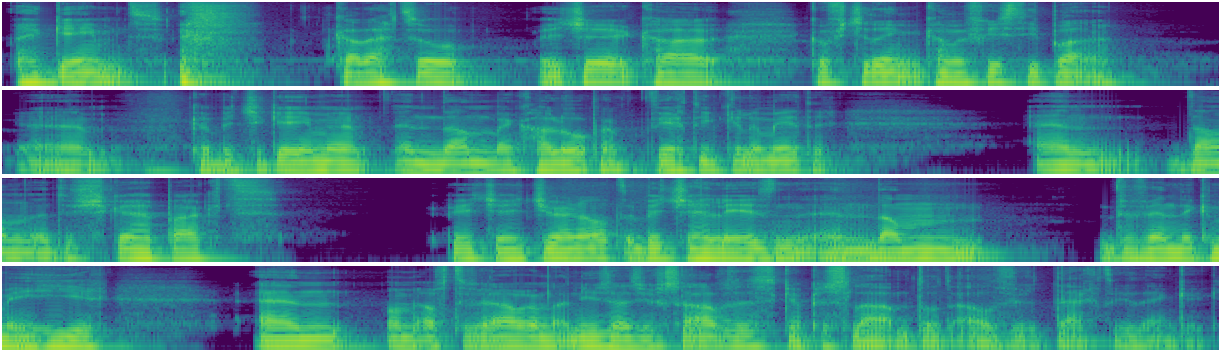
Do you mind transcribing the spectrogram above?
gegamed. ik had echt zo weet je, ik ga koffietje drinken, ik ga mijn fristie pakken. Ehm, ik ga een beetje gamen en dan ben ik gaan lopen, 14 kilometer. En dan een douche gepakt, een beetje journaled, een beetje gelezen en dan bevind ik mij hier. En om je af te vragen waarom dat nu 6 uur s'avonds is, ik heb geslapen tot 11 uur 30, denk ik.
